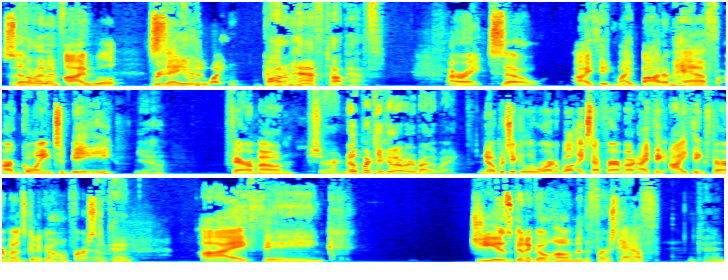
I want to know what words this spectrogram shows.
So, five and I five. will We're say who I. bottom half, top half. All right. So I think my bottom half are going to be Yeah, Farrah Moan. sure. No particular order, by the way. No particular order. Well, except Farrah Moan. I think I think Farrah Moan's going to go home first. Okay. I think Gia's going to go home in the first half. Okay.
